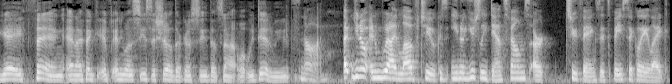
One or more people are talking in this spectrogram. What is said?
Yay thing, and I think if anyone sees the show, they're going to see that's not what we did. We It's not. Uh, you know, and what I love too, because, you know, usually dance films are two things. It's basically like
